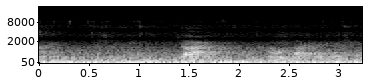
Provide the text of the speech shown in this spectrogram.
All right. Sorry, I won't talk.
